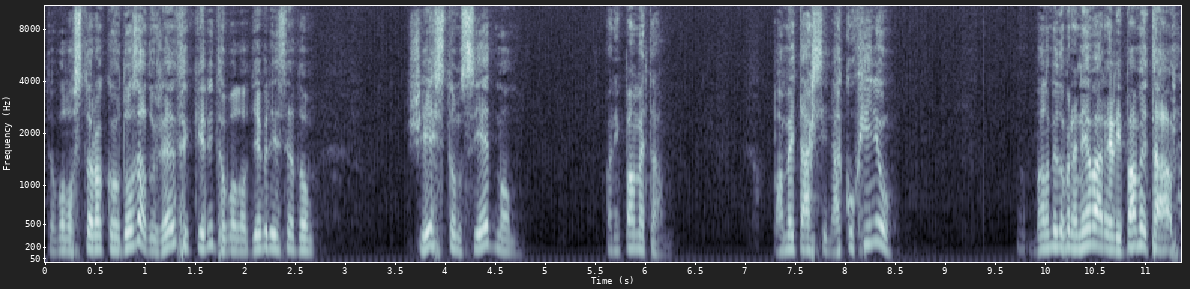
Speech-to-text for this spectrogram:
To bolo 100 rokov dozadu, že? Kedy to bolo? V 96. 7. Oni pamätám. Pamätáš si na kuchyňu? Veľmi dobre nevarili, pamätám.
